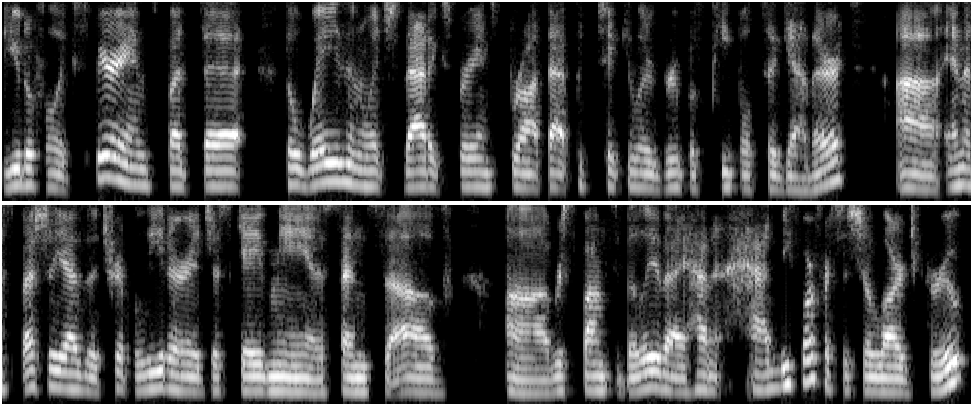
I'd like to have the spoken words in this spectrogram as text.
beautiful experience, but the the ways in which that experience brought that particular group of people together. Uh, and especially as a trip leader, it just gave me a sense of uh, responsibility that I hadn't had before for such a large group.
